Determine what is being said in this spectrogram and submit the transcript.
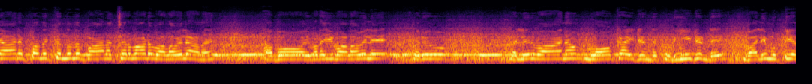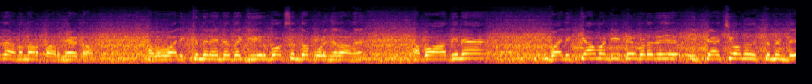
ഞാനിപ്പോൾ നിൽക്കുന്നത് പാലച്ചർമാട് വളവിലാണ്. അപ്പോൾ ഇവിടെ ഈ വളവിൽ ഒരു വലിയൊരു വാഹനം ബ്ലോക്ക് ആയിട്ടുണ്ട് കുടുങ്ങിയിട്ടുണ്ട്. വലി മുട്ടിയതാണെന്നാണ് പറഞ്ഞത് കേട്ടോ. അപ്പോൾ വലിക്കുന്നില്ല അതിന്റെ എന്താ ഗിയർ ബോക്സ് എന്തോ പൊളിഞ്ഞതാണ്. അപ്പോൾ അതിനെ വലിക്കാൻ വേണ്ടിയിട്ട് ഇവിടെ ഒരു ഇറ്റാച്ചി വന്ന് നിൽക്കുന്നുണ്ട്.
